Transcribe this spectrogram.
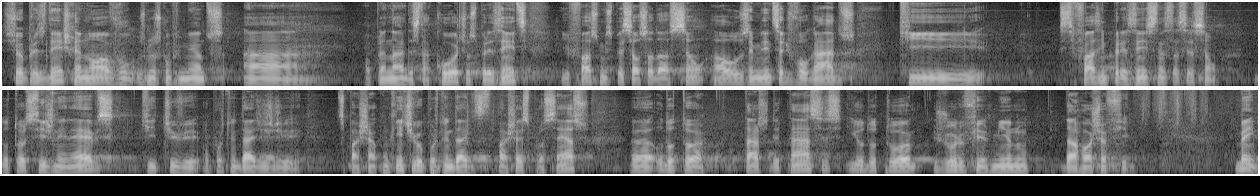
Senhor presidente, renovo os meus cumprimentos a, ao plenário desta corte, aos presentes, e faço uma especial saudação aos eminentes advogados que se fazem presentes nesta sessão. Dr. Sidney Neves, que tive oportunidade de despachar, com quem tive oportunidade de despachar esse processo, uh, o doutor Tarso de Tassis e o doutor Júlio Firmino da Rocha Filho. Bem,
